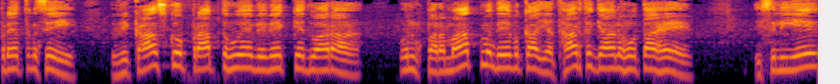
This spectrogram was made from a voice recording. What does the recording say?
प्रयत्न से विकास को प्राप्त हुए विवेक के द्वारा उन परमात्म देव का यथार्थ ज्ञान होता है। इसलिए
